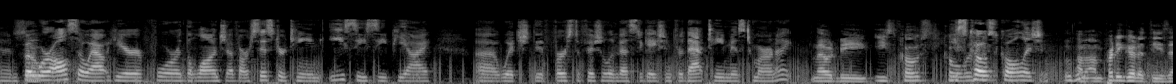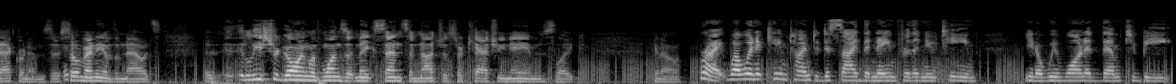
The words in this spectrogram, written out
And, So- but we're also out here for the launch of our sister team, ECCPI, uh, which the first official investigation for that team is tomorrow night. And that would be East Coast Coalition. East Coast Coalition. Mhm. I'm, I'm pretty good at these acronyms. There's so many of them now. It's at at least you're going with ones that make sense and not just are catchy names like, you know. Right. Well, when it came time to decide the name for the new team, you know, we wanted them to be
